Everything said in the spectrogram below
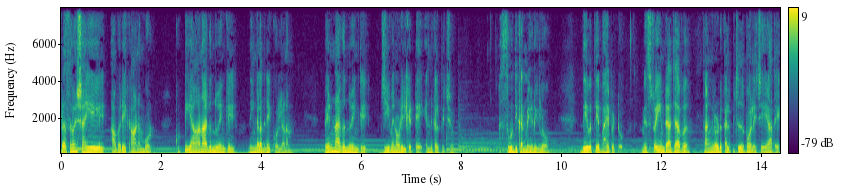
പ്രസവശയ്യയിൽ അവരെ കാണുമ്പോൾ കുട്ടി ആണാകുന്നുവെങ്കിൽ നിങ്ങളതിനെ കൊല്ലണം. പെണ്ണാകുന്നുവെങ്കിൽ ജീവനോടിരിക്കട്ടെ എന്ന് കൽപ്പിച്ചു. സൂതികർമ്മിണികളോ ദൈവത്തെ ഭയപ്പെട്ടു. മിശ്രയും രാജാവ് തങ്ങളോട് കൽപ്പിച്ചതുപോലെ ചെയ്യാതെ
